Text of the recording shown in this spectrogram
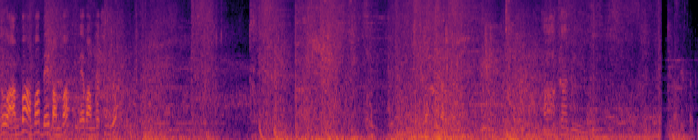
너 안 봐? 안 봐? 맵 안 봐? 맵 안 봐 친구야? 아 까비 까비 까비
